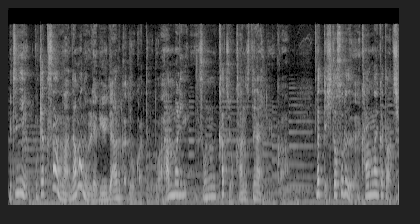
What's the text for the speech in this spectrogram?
別にお客さんは生のレビューであるかどうかってことはあんまりその価値を感じてないというかだって人それぞれ、ね、考え方は違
